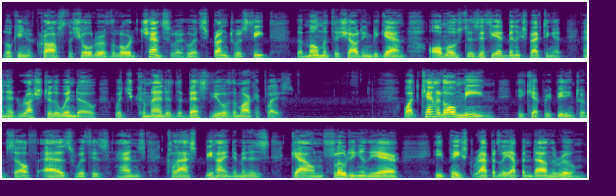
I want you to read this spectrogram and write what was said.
looking across the shoulder of the Lord Chancellor, who had sprung to his feet the moment the shouting began, almost as if he had been expecting it, and had rushed to the window which commanded the best view of the marketplace. What can it all mean? he kept repeating to himself, as, with his hands clasped behind him and his gown floating in the air, he paced rapidly up and down the room.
